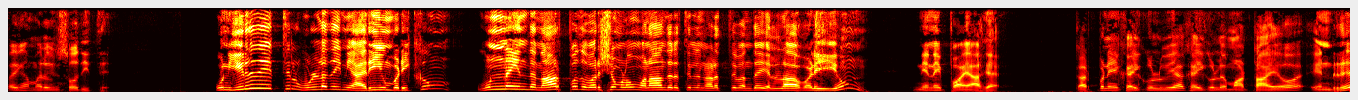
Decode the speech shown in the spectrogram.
பாருங்க, மறுபடியும் சோதித்து. உன் இருதயத்தில் உள்ளதை நீ அறியும்படிக்கும் உன்னை இந்த நாற்பது வருஷங்களும் வனாந்திரத்தில் நடத்தி வந்த எல்லா வழியையும் நினைப்பாயாக. கற்பனையை கைக்கொள்வியா கைக்கொள்ள மாட்டாயோ என்று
